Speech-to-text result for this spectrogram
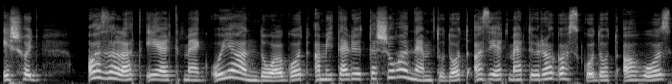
és hogy az alatt élt meg olyan dolgot, amit előtte soha nem tudott, azért, mert ő ragaszkodott ahhoz,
